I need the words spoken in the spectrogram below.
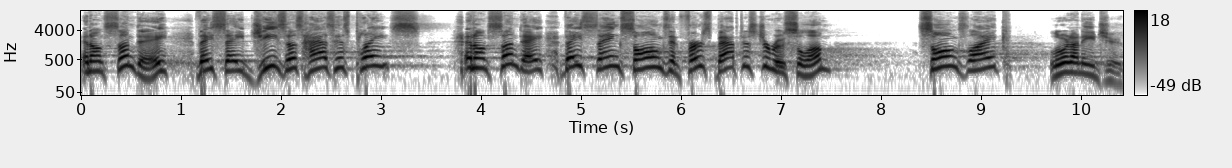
And on Sunday, they say Jesus has his place. And on Sunday, they sang songs in First Baptist Jerusalem, songs like, Lord, I need you.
